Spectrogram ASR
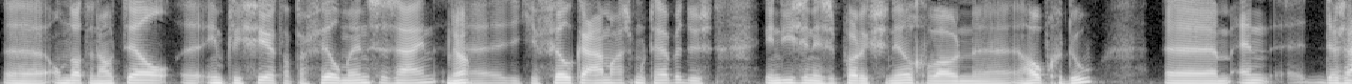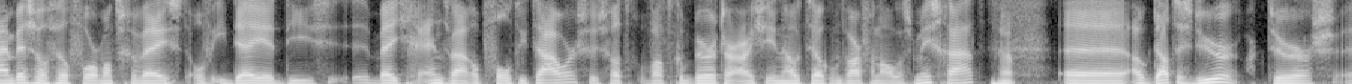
Uh, omdat een hotel uh, impliceert dat er veel mensen zijn. Ja. Uh, dat je veel camera's moet hebben. Dus in die zin is het productioneel gewoon een hoop gedoe. Um, en er zijn best wel veel formats geweest of ideeën die een beetje geënt waren op Faulty Towers. Dus wat, wat gebeurt er als je in een hotel komt waarvan alles misgaat? Ja. Uh, ook dat is duur. Acteurs. Uh,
